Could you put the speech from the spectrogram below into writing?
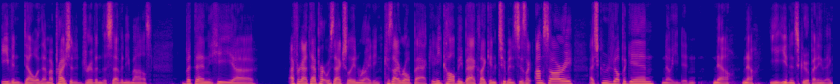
even dealt with him. I probably should have driven the seventy miles. But then he, uh, I forgot that part was actually in writing because I wrote back and he called me back like in two minutes. He's like, "I'm sorry, I screwed it up again." No, you didn't. No, no, you, you didn't screw up anything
